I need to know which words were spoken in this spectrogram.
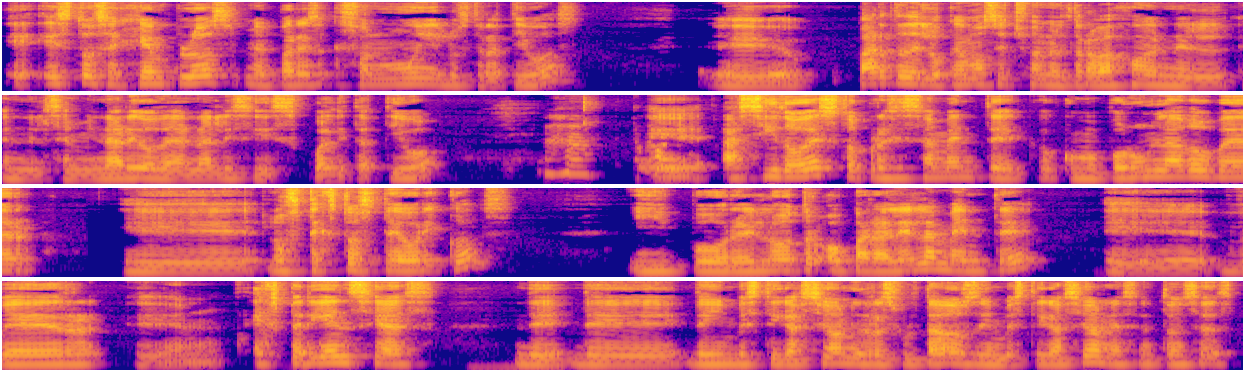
e, estos ejemplos me parece que son muy ilustrativos. Eh, parte de lo que hemos hecho en el trabajo en el, en el seminario de análisis cualitativo eh, ha sido esto precisamente, como por un lado ver eh, los textos teóricos y por el otro, o paralelamente, ver em, experiencias de, investigación y resultados de investigaciones. Entonces,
